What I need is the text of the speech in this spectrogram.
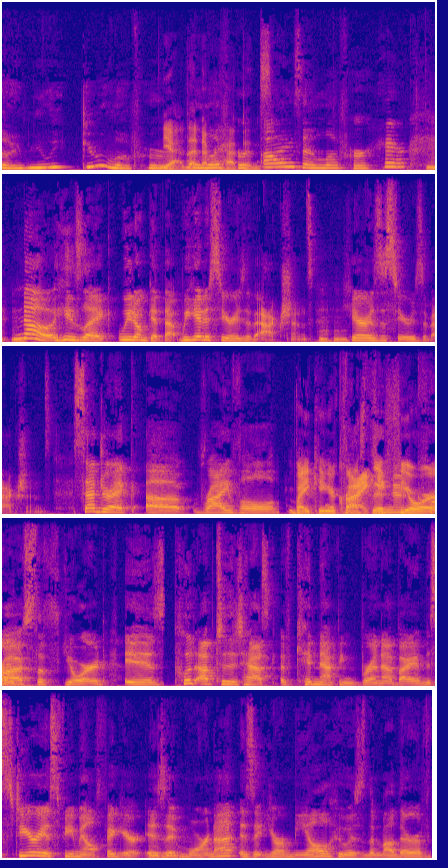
I really do love her. Yeah, that I never love happens. Her eyes, I love her hair. No, he's like we don't get that. We get a series of actions. Here is a series of actions. Cedric, a rival Viking across Viking the fjord. across the fjord, is put up to the task of kidnapping Brenna by a mysterious female figure. Is Mm-hmm. it Morna? Is it Yarmille, who is the mother of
